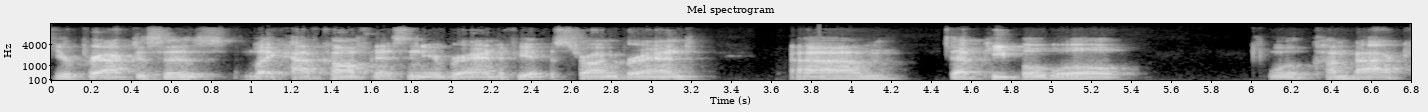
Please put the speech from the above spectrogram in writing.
your practices. Like have confidence in your brand. If you have a strong brand, um, that people will will come back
